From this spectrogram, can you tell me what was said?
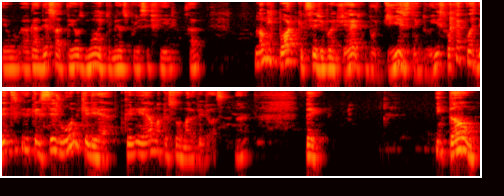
Eu agradeço a Deus muito mesmo por esse filho, sabe? Não me importa que ele seja evangélico, budista, hinduísta, qualquer coisa, desde que ele seja o homem que ele é, porque ele é uma pessoa maravilhosa. Né? Bem, então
